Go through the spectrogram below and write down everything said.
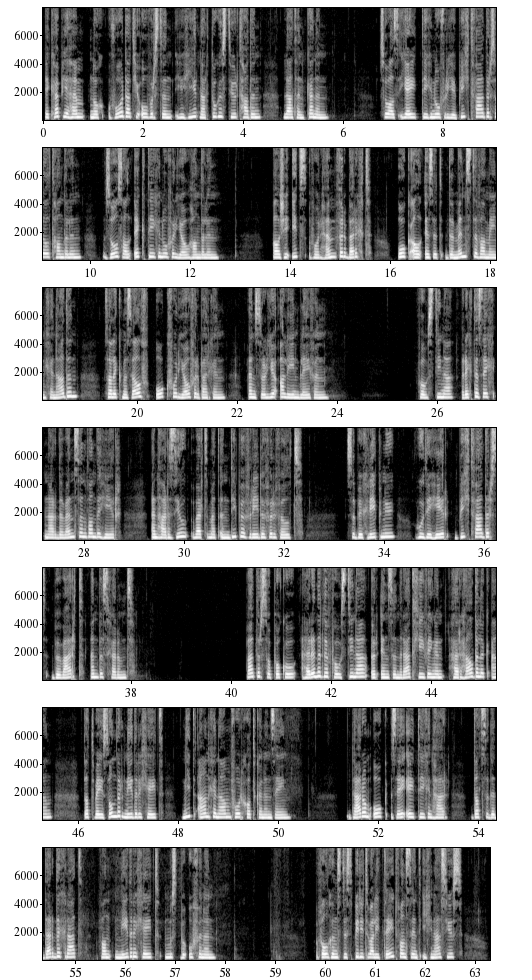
Ik heb je hem nog voordat je oversten je hier naartoe gestuurd hadden, laten kennen. Zoals jij tegenover je biechtvader zult handelen, zo zal ik tegenover jou handelen. Als je iets voor hem verbergt, ook al is het de minste van mijn genaden, zal ik mezelf ook voor jou verbergen en zul je alleen blijven. Faustina richtte zich naar de wensen van de Heer, en haar ziel werd met een diepe vrede vervuld. Ze begreep nu hoe de Heer biechtvaders bewaart en beschermt. Pater Sopocco herinnerde Faustina er in zijn raadgevingen herhaaldelijk aan dat wij zonder nederigheid niet aangenaam voor God kunnen zijn. Daarom ook zei hij tegen haar dat ze de derde graad van nederigheid moest beoefenen. Volgens de spiritualiteit van Sint Ignatius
